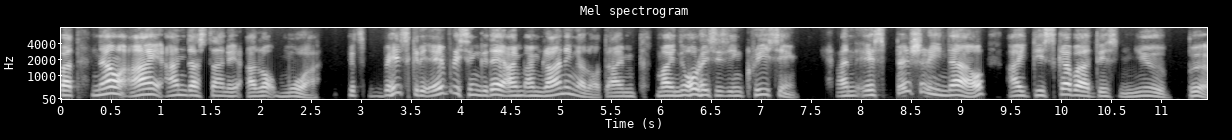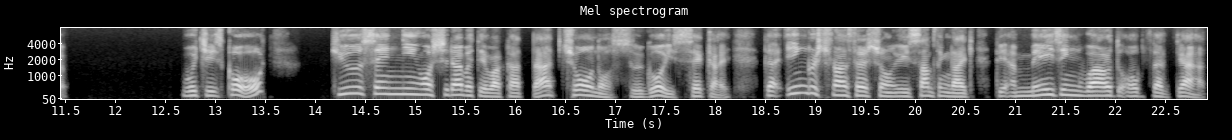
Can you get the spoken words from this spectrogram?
But now I understand it a lot more. It's basically every single day I'm, I'm learning a lot. I'm my knowledge is increasing. And especially now, I discovered this new book, which is called 9000人を調べて分かった超のすごい世界。The English translation is something like The Amazing World of the Gut,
